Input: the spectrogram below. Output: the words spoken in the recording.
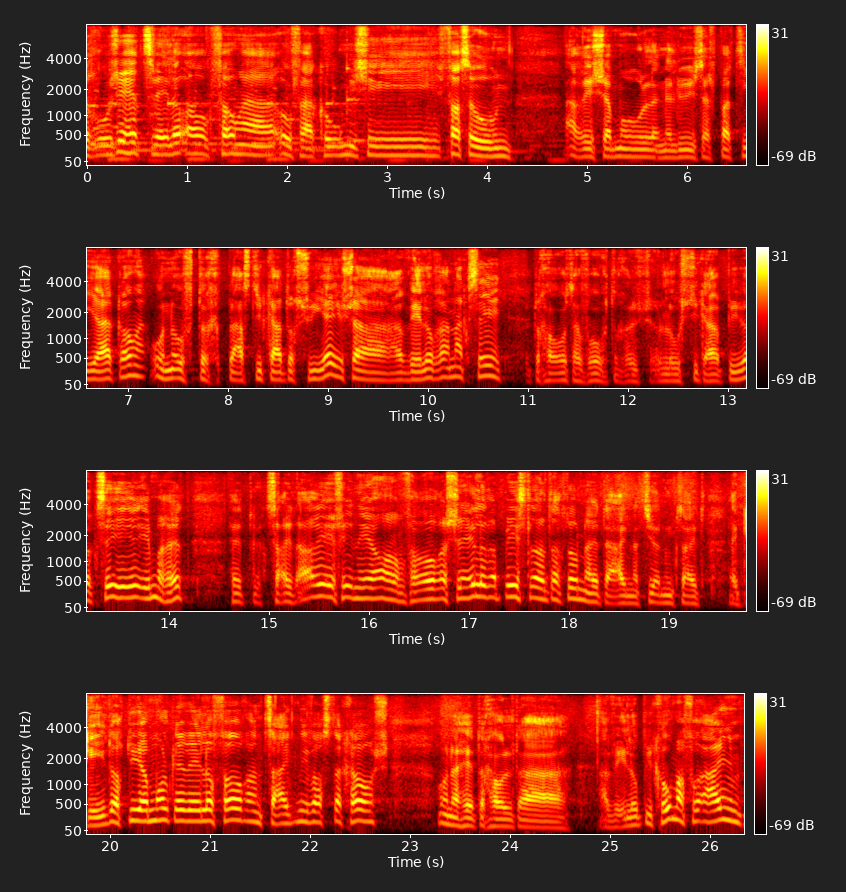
Der Roger hat das Velo angefangen auf eine komische Fason. Er ist einmal eine Lüse spazieren gegangen und auf der Plastika durch Schwier war ein Velorenner. Der Hasenfuchter war ein lustiger Bauer, immer hat. hat gesagt, ah, ich finde ja, fahre schneller ein bisschen. Und dann hat einer zu ihm gesagt, geh doch dir mal Velo fahren und zeig mir, was du kannst. Und dann hat er halt ein, ein Velo bekommen von einem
